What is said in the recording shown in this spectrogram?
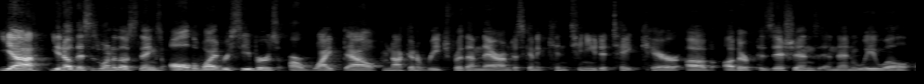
Yeah, you know, this is one of those things. All the wide receivers are wiped out. I'm not going to reach for them there. I'm just going to continue to take care of other positions. And then we will,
